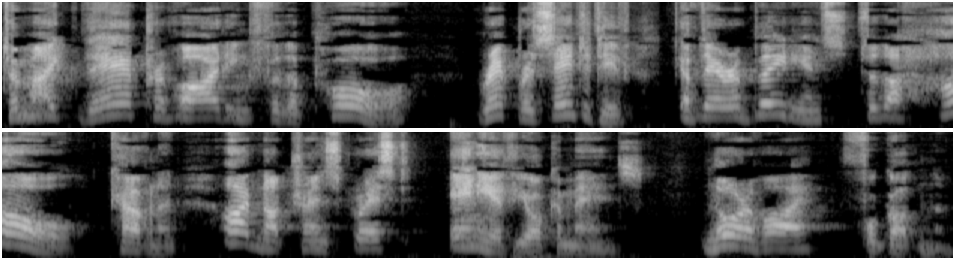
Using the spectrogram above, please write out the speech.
to make their providing for the poor representative of their obedience to the whole covenant. I've not transgressed any of your commands, nor have I forgotten them.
